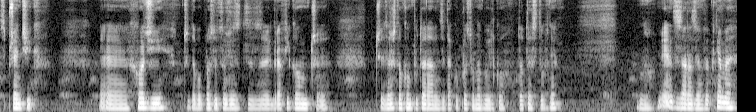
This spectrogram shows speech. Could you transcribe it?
sprzęcik e, chodzi, czy to po prostu coś jest z grafiką, czy, czy z resztą komputera, więc tak po prostu na były tylko do testów, nie? No, więc zaraz ją wypniemy.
